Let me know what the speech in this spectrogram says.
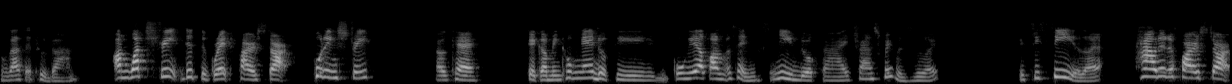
Chúng ta sẽ thử đoán. On what street did the great fire start? Pudding Street ok. Kể cả mình không nghe được thì cô nghĩ là con vẫn sẽ, nhìn được cái transcript ở dưới. Cái CC ở đấy how did the fire start?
